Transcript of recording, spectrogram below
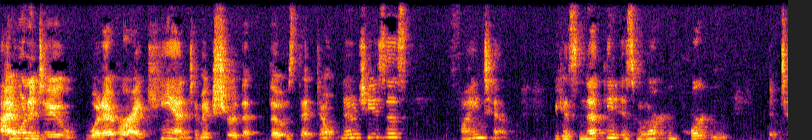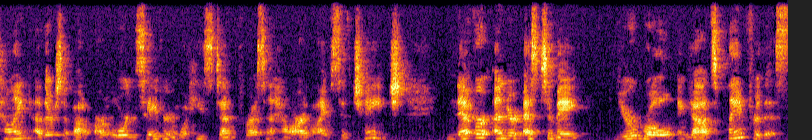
I want to do whatever I can to make sure that those that don't know Jesus find him because nothing is more important than telling others about our Lord and Savior and what He's done for us and how our lives have changed. Never underestimate your role in God's plan for this.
